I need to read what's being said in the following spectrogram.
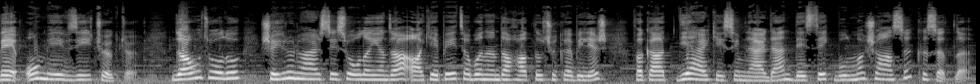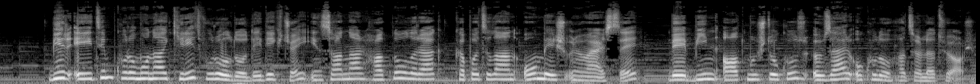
ve o mevzi çöktü. Davutoğlu, şehir üniversitesi olayında AKP tabanında haklı çıkabilir fakat diğer kesimlerden destek bulma şansı kısıtlı. Bir eğitim kurumuna kilit vuruldu dedikçe insanlar haklı olarak kapatılan 15 üniversite ve 1069 özel okulu hatırlatıyor.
